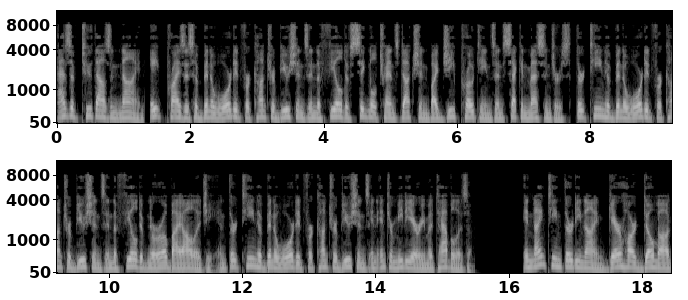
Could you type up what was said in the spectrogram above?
As of 2009, eight prizes have been awarded for contributions in the field of signal transduction by G proteins and second messengers, 13 have been awarded for contributions in the field of neurobiology and 13 have been awarded for contributions in intermediary metabolism. In 1939 Gerhard Domagk,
